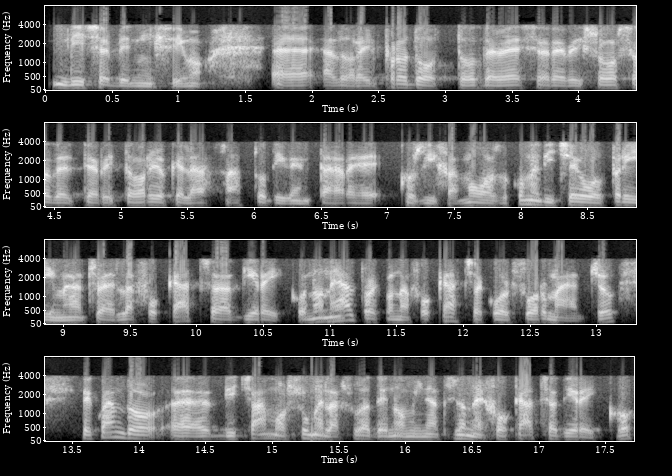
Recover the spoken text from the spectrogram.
Dice benissimo. Eh, allora, il prodotto deve essere risorsa del territorio che l'ha fatto diventare così famoso. Come dicevo prima, cioè la focaccia di Recco non è altro che una focaccia col formaggio che quando eh, diciamo assume la sua denominazione focaccia di Recco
